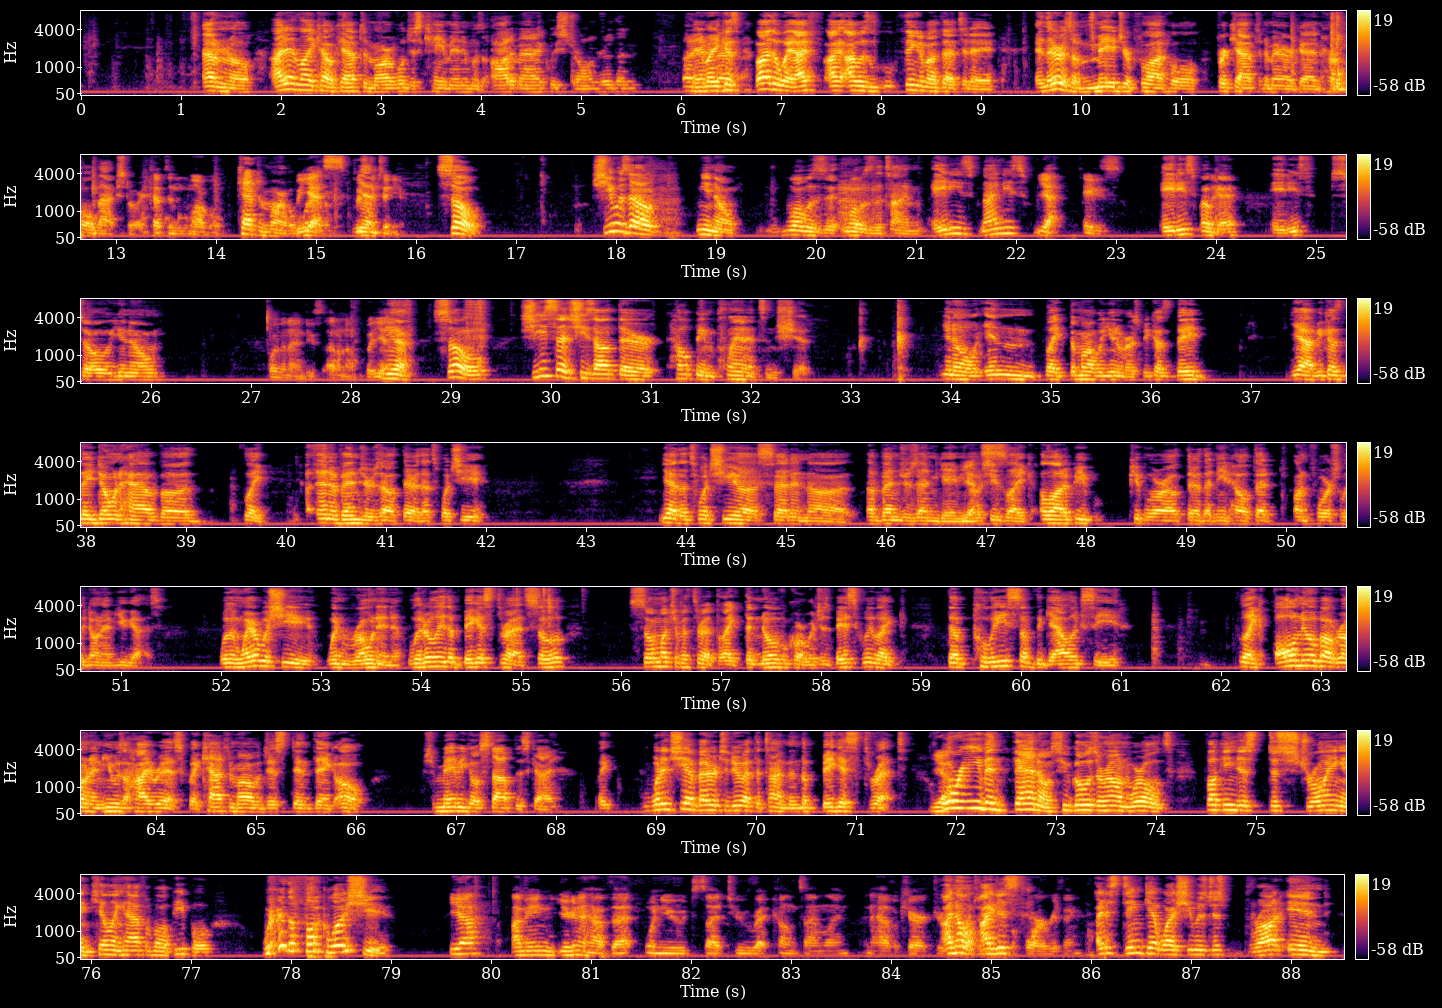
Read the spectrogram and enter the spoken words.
I don't know. I didn't like how Captain Marvel just came in and was automatically stronger than anybody. Because, by the way, I, I, I was thinking about that today, and there is a major plot hole for Captain America and her whole backstory. Captain Marvel. Captain Marvel. But whatever. yes, please Yeah. continue. So, she was out, you know, what was it? What was the time? 80s? 90s? Yeah, 80s 80s? Okay. 80s. So, you know, or the 90s. I don't know, but Yeah. yes. So she said she's out there helping planets and shit. You know, in like the Marvel universe because they, yeah, because they don't have uh like an Avengers out there. That's what she. Yeah, that's what she uh, said in uh, Avengers Endgame. You know, she's like a lot of people. people are out there that need help that unfortunately don't have you guys. Well, then where was she when Ronan, literally the biggest threat, so so much of a threat, like the Nova Corps, which is basically like the police of the galaxy, like all knew about Ronan. He was a high risk, but Captain Marvel just didn't think, oh, should maybe go stop this guy. Like, what did she have better to do at the time than the biggest threat? Yeah. Or even Thanos, who goes around worlds fucking just destroying and killing half of all people. Where the fuck was she? Yeah, I mean, you're gonna have that when you decide to retcon timeline and have a character. I know, I just- before everything. I just didn't get why she was just brought in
